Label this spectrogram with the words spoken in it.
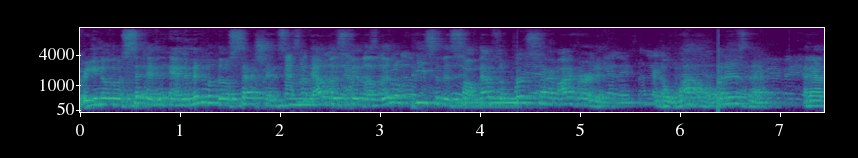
But you know, those in, in the middle of those sessions, Elvis did a little piece of this song. That was the first time I heard it. I go, wow, what is that? And I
